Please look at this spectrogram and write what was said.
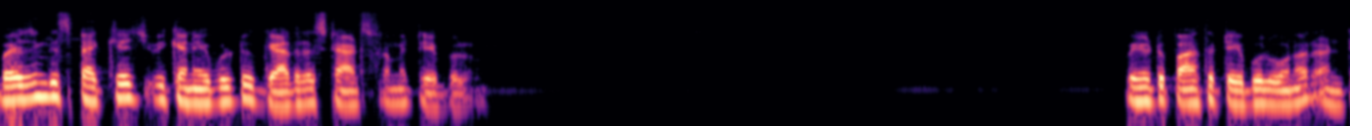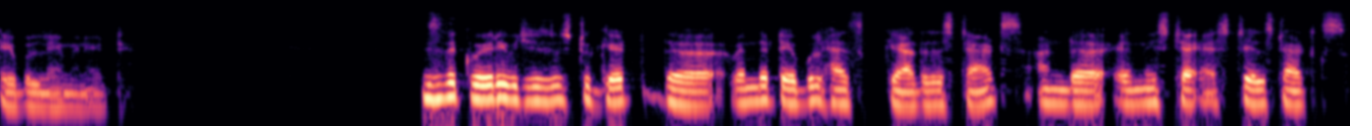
By using this package, we can able to gather the stats from a table. We need to pass the table owner and table name in it. This is the query which is used to get the when the table has gathered the stats and uh, any st stale stats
